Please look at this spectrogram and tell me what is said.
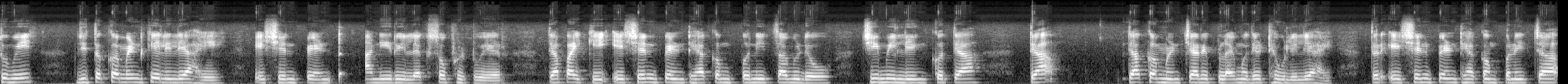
तुम्ही जिथं कमेंट केलेली आहे एशियन पेंट आणि रिलॅक्सो फुटवेअर त्यापैकी एशियन पेंट ह्या कंपनीचा व्हिडिओची मी लिंक त्या त्या त्या कमेंटच्या रिप्लायमध्ये ठेवलेली आहे. तर एशियन पेंट ह्या कंपनीच्या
